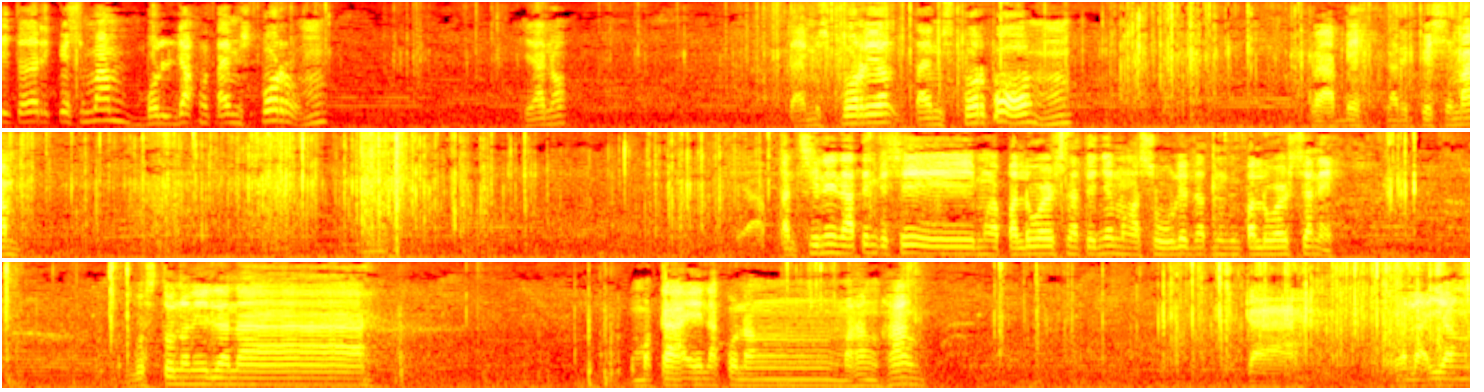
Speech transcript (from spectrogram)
dito na request ma'am. Buldak na times 4. Hmm? Yan o. Times 4 yun. Times 4 po oh. Hmm? Grabe, na-request si ma'am. Hmm. Pansinin natin kasi mga followers natin yun, mga sulit natin yung followers yan eh. Gusto na nila na kumakain ako ng mahanghang. Ka, wala yung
